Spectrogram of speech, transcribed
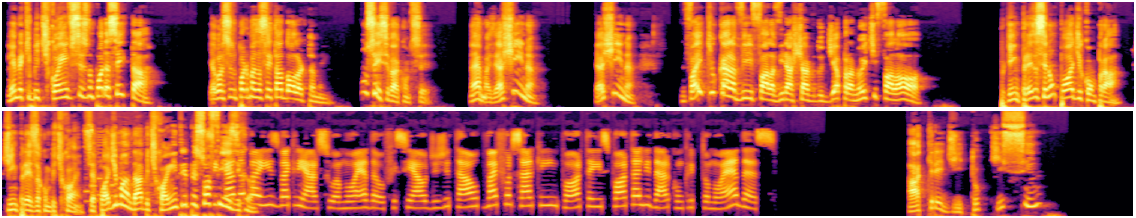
lembra que Bitcoin vocês não podem aceitar. E agora você não pode mais aceitar dólar também. Não sei se vai acontecer, né? Mas é a China. É a China. Vai que o cara vira e fala, vira a chave do dia para noite e fala, ó, porque empresa você não pode comprar de empresa com Bitcoin. Você pode mandar Bitcoin entre pessoa Se física. cada país vai criar sua moeda oficial digital, vai forçar quem importa e exporta a lidar com criptomoedas? Acredito que sim.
